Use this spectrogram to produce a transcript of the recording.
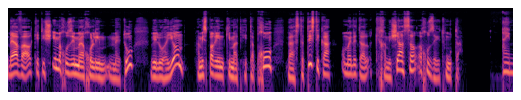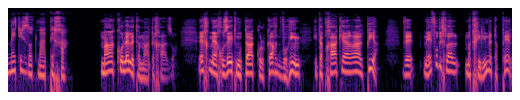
בעבר כ-90% מהחולים מתו, ואילו היום המספרים כמעט התהפכו, והסטטיסטיקה עומדת על כ-15% תמותה. האמת היא שזאת מהפכה. מה כוללת המהפכה הזו? איך מאחוזי תמותה כל כך גבוהים התהפכה הקערה על פיה? ומאיפה בכלל מתחילים לטפל?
